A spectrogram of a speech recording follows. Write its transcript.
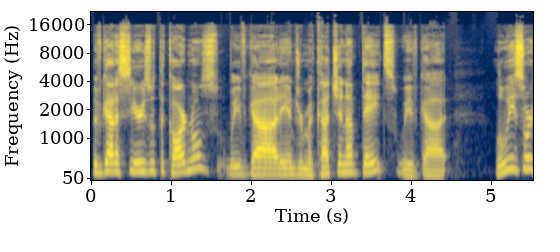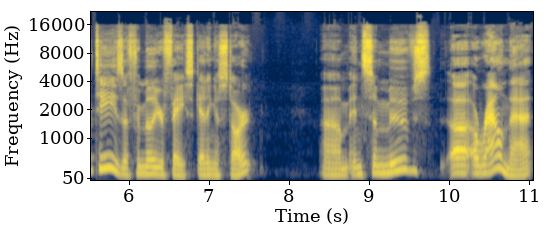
we've got a series with the Cardinals. We've got Andrew McCutchen updates. We've got Luis Ortiz, a familiar face, getting a start. Um, and some moves uh, around that.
